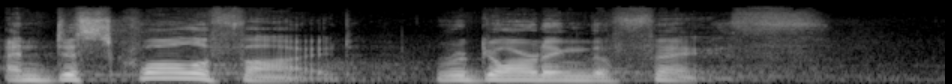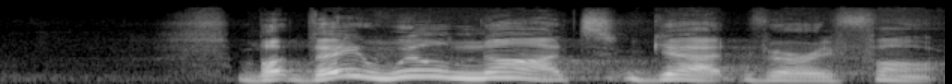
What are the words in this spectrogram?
and disqualified regarding the faith. But they will not get very far,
